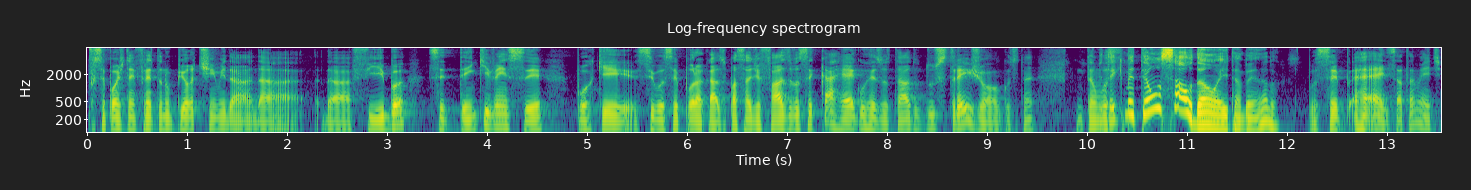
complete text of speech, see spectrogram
você pode estar enfrentando o pior time da, da, da FIBA, você tem que vencer porque se você por acaso passar de fase, você carrega o resultado dos três jogos, né? Então você tem que meter um saldão aí também, né, Lucas? Você é, exatamente.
